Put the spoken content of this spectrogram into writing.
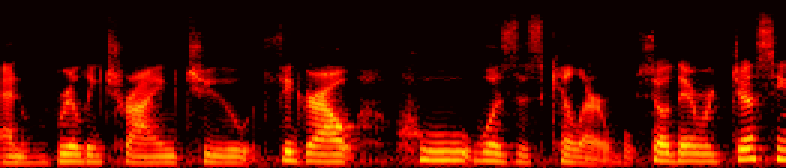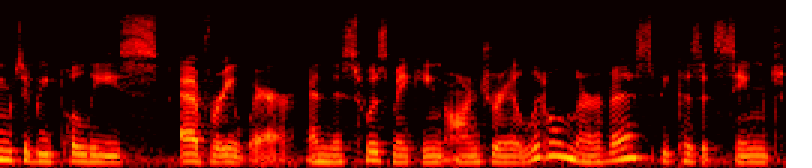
and really trying to figure out who was this killer. So there were just seemed to be police everywhere. And this was making Andre a little nervous because it seemed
